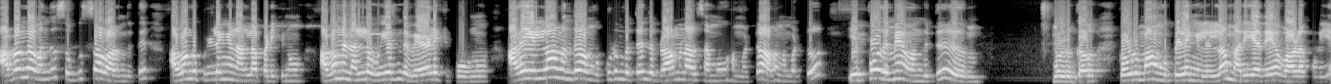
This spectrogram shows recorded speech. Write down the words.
அவங்க வந்து சொகுசா வாழ்ந்துட்டு அவங்க பிள்ளைங்க நல்லா படிக்கணும் அவங்க நல்ல உயர்ந்த வேலைக்கு போகணும் அதையெல்லாம் வந்து அவங்க குடும்பத்தை இந்த பிராமணர் சமூகம் மட்டும் அவங்க மட்டும் எப்போதுமே வந்துட்டு ஒரு கௌ கௌரவமா அவங்க பிள்ளைங்கள் எல்லாம் மரியாதையா வாழக்கூடிய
